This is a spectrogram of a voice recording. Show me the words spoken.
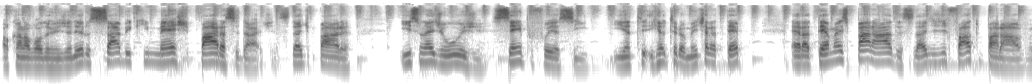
ao Carnaval do Rio de Janeiro, sabe que mexe para a cidade. A cidade para. Isso não é de hoje, sempre foi assim. E, anteriormente era até, era até mais parada, a cidade de fato parava.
